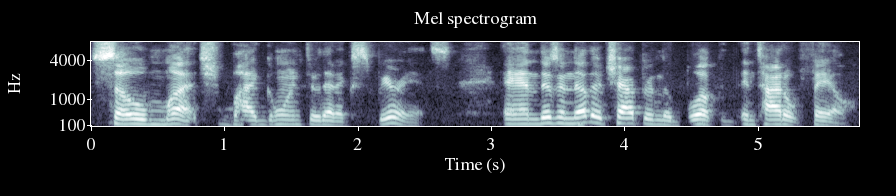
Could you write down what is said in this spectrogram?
so much by going through that experience. And there's another chapter in the book entitled Fail.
